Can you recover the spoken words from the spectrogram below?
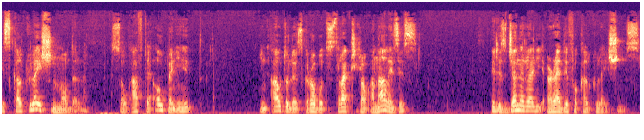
is calculation model, so after opening it in Autodesk Robot Structural Analysis, it is generally ready for calculations.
